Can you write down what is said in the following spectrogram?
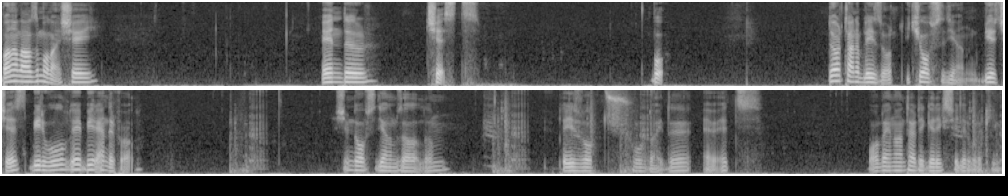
bana lazım olan şey Ender Chest. Bu. 4 tane Blaze Sword, 2 Obsidian, 1 Chest, 1 Wool ve 1 Ender Pearl. Şimdi Obsidian'ımızı alalım. Blaze Sword şuradaydı. Evet. Orada envanterde gereksiz şeyleri bırakayım.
